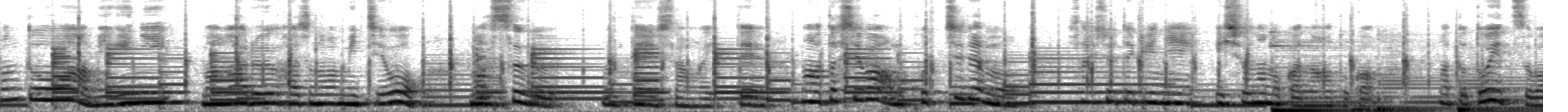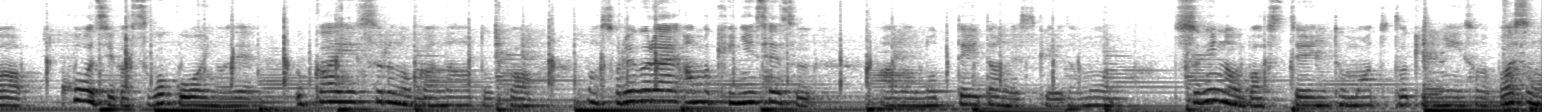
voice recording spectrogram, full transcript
本当は右に曲がるはずの道をまっすぐ運転手さんがいて、まあ、私はもうこっちでも最終的に一緒なのかなとか。あとドイツは工事がすごく多いので迂回するのかなとか、まあ、それぐらいあんま気にせずあの乗っていたんですけれども次のバス停に止まった時にそのバスの、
